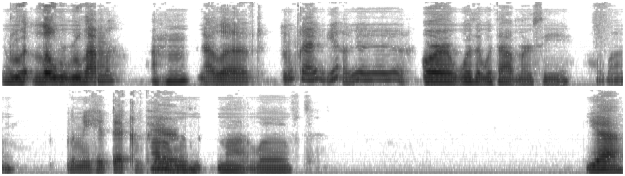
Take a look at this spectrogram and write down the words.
Lo Ruhama? Uh-huh. Not loved. Okay, yeah, yeah, yeah, yeah. Or was it without mercy? Hold on. Let me hit that compare. Was not loved. Yeah.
